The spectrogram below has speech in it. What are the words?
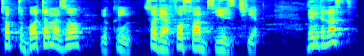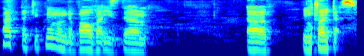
top to bottom as well, you clean. So there are four swabs used here. Then the last part that you clean on the vulva is the um, uh, introitus.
